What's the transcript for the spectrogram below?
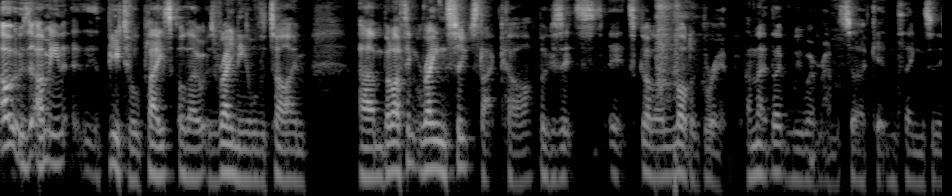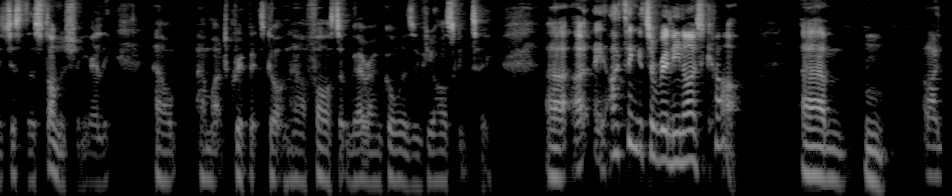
Oh, it was. I mean, it's a beautiful place, although it was raining all the time. Um, but I think rain suits that car because it's it's got a lot of grip, and that, that we went around the circuit and things, and it's just astonishing, really, how how much grip it's got and how fast it will go around corners if you ask it to. Uh, I, I think it's a really nice car. Um, Mm. I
